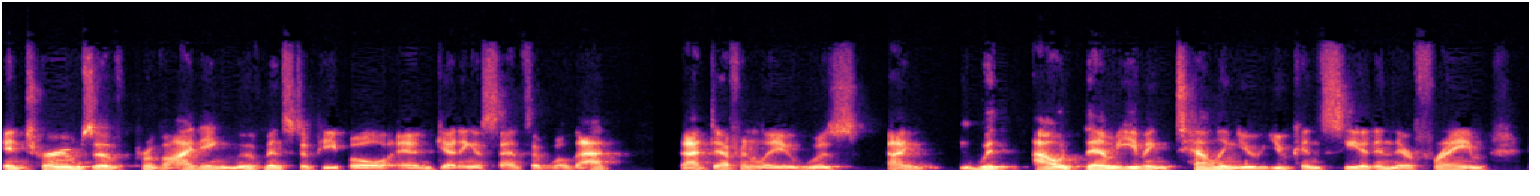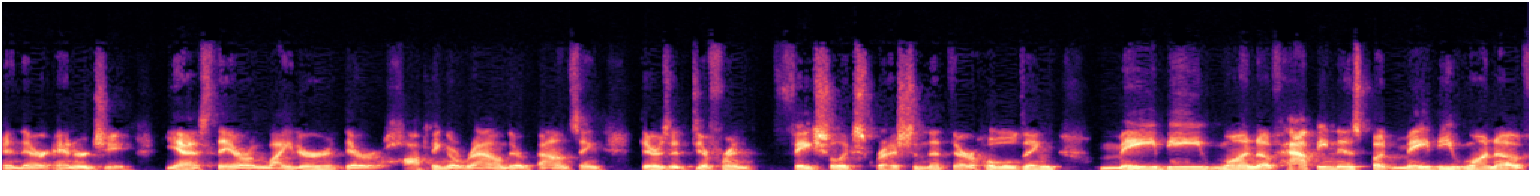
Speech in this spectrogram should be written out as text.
in terms of providing movements to people and getting a sense of well that that definitely was I, without them even telling you you can see it in their frame and their energy. Yes they are lighter they're hopping around they're bouncing. There's a different facial expression that they're holding. Maybe one of happiness but maybe one of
